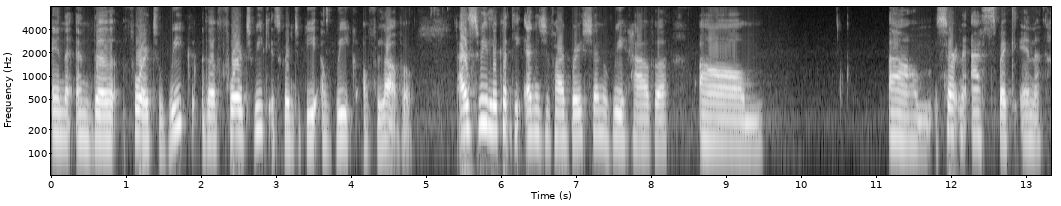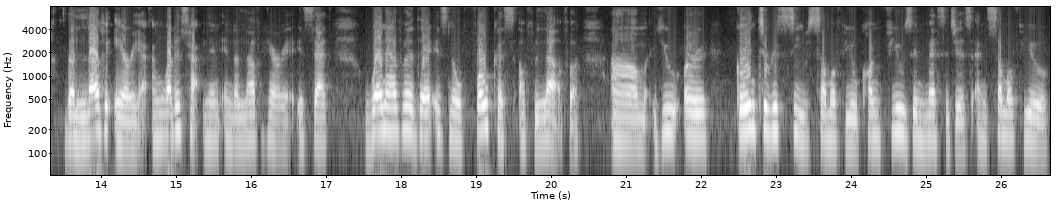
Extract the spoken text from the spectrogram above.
In and the fourth week the fourth week is going to be a week of love. As we look at the energy vibration we have uh, um, um, certain aspect in the love area. And what is happening in the love area is that whenever there is no focus of love um, you are going to receive some of you confusing messages and some of you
